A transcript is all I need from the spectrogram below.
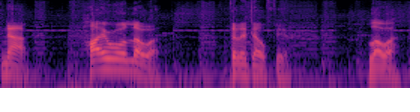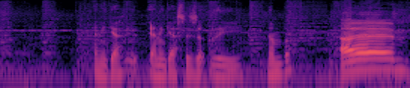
Now, higher or lower? Philadelphia. lower. Any guess? Any guesses at the number? Um,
